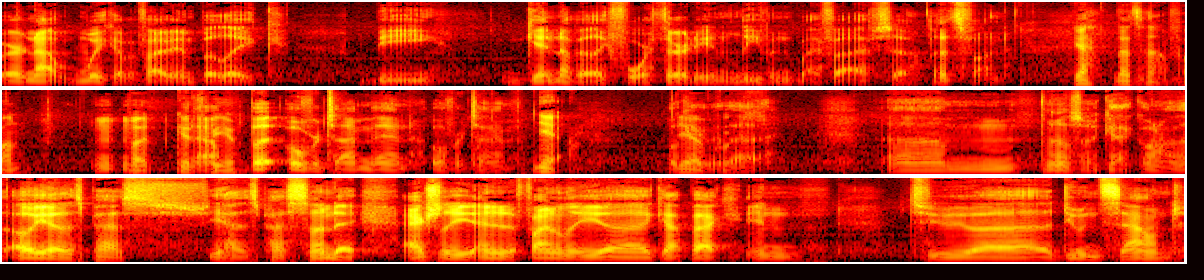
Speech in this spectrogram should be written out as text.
or not wake up at five a.m. but like be getting up at like four thirty and leaving by five. So that's fun. Yeah, that's not fun. Mm-mm, But good for you. But overtime, man, overtime. Yeah. Okay Yeah, of course. that. Um, what else I got going on? Oh yeah, this past yeah this past Sunday actually ended up finally uh, got back into uh, doing sound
